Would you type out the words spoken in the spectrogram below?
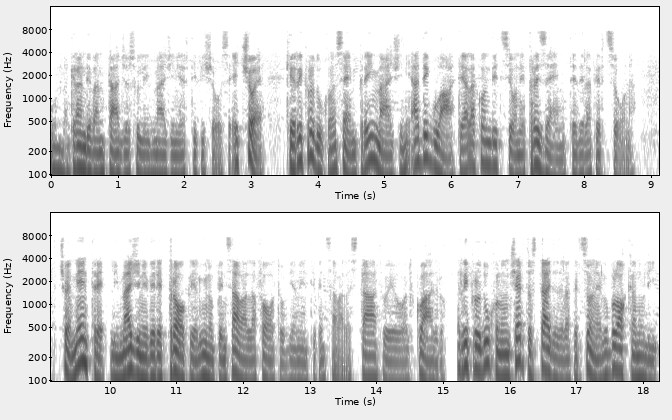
un grande vantaggio sulle immagini artificiose, e cioè che riproducono sempre immagini adeguate alla condizione presente della persona. Cioè, mentre l'immagine vera e propria, lui non pensava alla foto ovviamente, pensava alla statua o al quadro, riproducono un certo stadio della persona e lo bloccano lì,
